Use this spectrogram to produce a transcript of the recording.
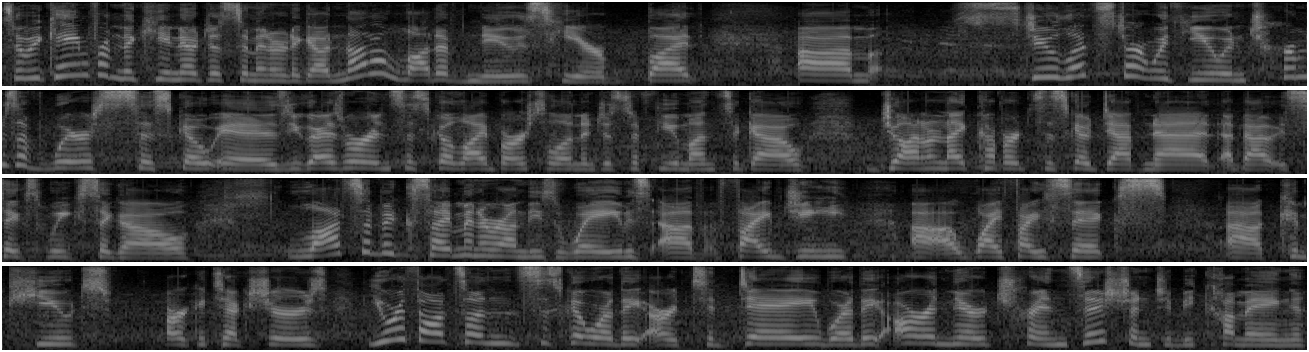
So we came from the keynote just a minute ago. Not a lot of news here, but um, Stu, let's start with you in terms of where Cisco is. You guys were in Cisco Live Barcelona just a few months ago. John and I covered Cisco DevNet about six weeks ago. Lots of excitement around these waves of 5G, uh, Wi-Fi 6, uh, compute, architectures. Your thoughts on Cisco, where they are today, where they are in their transition to becoming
